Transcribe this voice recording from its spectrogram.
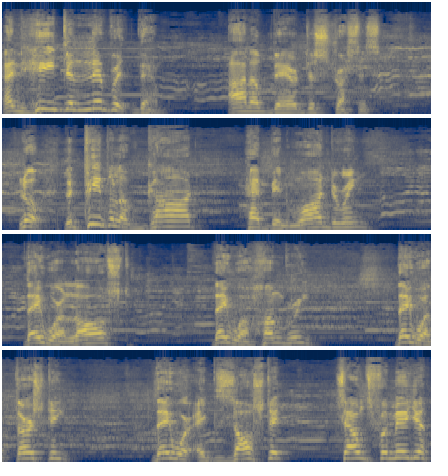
and he delivered them out of their distresses. Look, the people of God had been wandering. They were lost. They were hungry. They were thirsty. They were exhausted. Sounds familiar?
